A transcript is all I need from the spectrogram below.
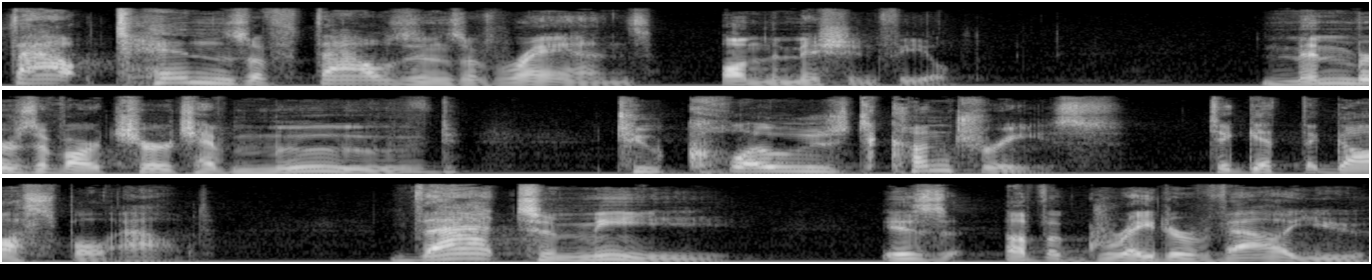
thou- tens of thousands of rands on the mission field. Members of our church have moved to closed countries to get the gospel out. That to me is of a greater value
